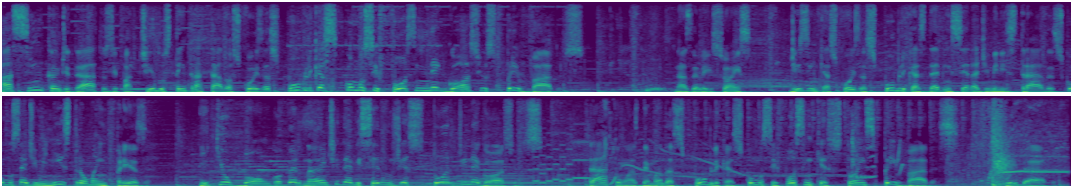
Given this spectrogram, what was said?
Assim, candidatos e partidos têm tratado as coisas públicas como se fossem negócios privados. Nas eleições, dizem que as coisas públicas devem ser administradas como se administra uma empresa e que o bom governante deve ser um gestor de negócios. Tratam as demandas públicas como se fossem questões privadas. Cuidado!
